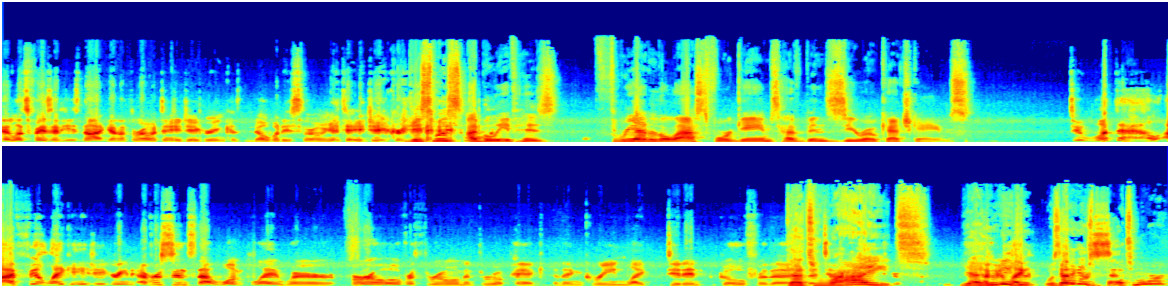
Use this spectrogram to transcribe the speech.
Okay, let's face it, he's not going to throw it to AJ Green because nobody's throwing it to AJ Green. This was, I believe, his three out of the last four games have been zero catch games. Dude, what the hell? I feel like AJ Green, ever since that one play where Burrow overthrew him and threw a pick, and then Green like didn't go for the. That's the right. Yeah, who did like you, was that against since- Baltimore?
